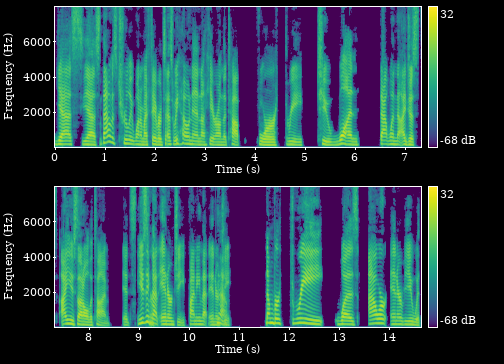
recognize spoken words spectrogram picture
Yes, yes. That was truly one of my favorites. As we hone in uh, here on the top four, three, two, one, that one, I just, I use that all the time. It's using sure. that energy, finding that energy. Yeah. Number three was our interview with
